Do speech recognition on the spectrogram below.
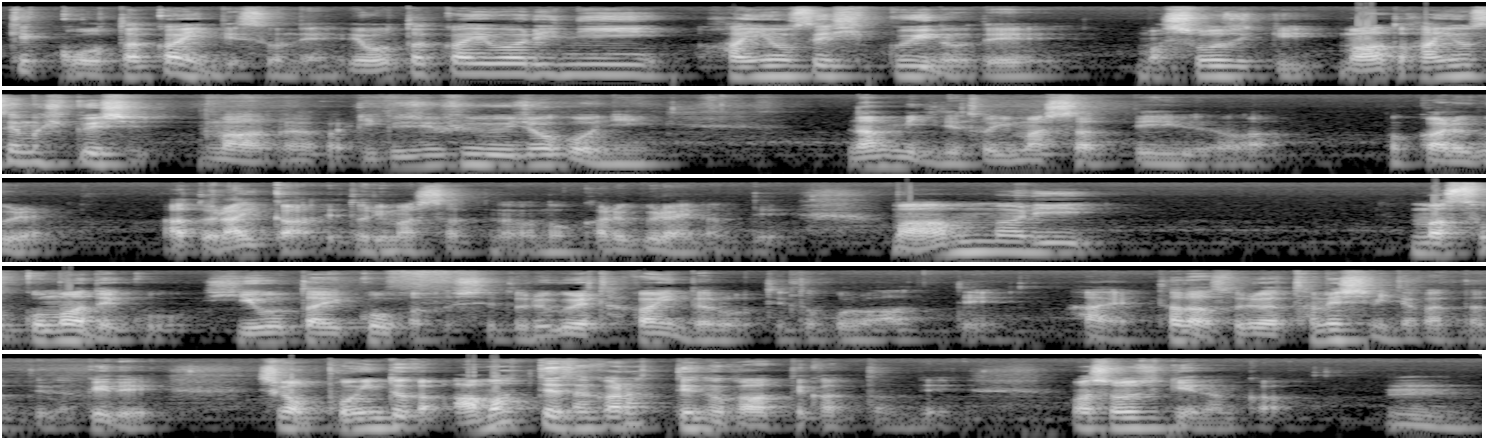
結構お高いんですよね。で、お高い割に汎用性低いので、まあ正直、まああと汎用性も低いし、まあなんか陸上情報に何ミリで撮りましたっていうのが乗っかるぐらい。あとライカーで撮りましたっていうのが乗っかるぐらいなんで、まああんまり、まあそこまでこう、費用対効果としてどれぐらい高いんだろうっていうところはあって、はい。ただそれは試してみたかったってだけで、しかもポイントが余ってたからっていうのがあって買ったんで、まあ正直なんか、うん、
